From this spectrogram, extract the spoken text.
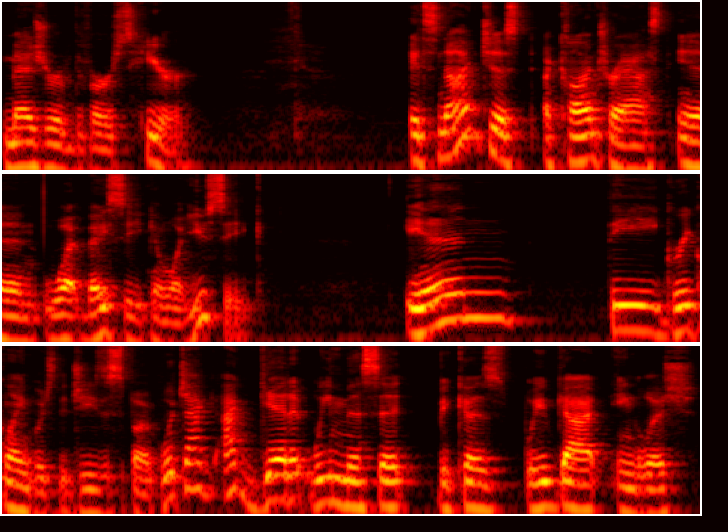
measure of the verse here. It's not just a contrast in what they seek and what you seek. In the Greek language that Jesus spoke, which I, I get it, we miss it because we've got English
